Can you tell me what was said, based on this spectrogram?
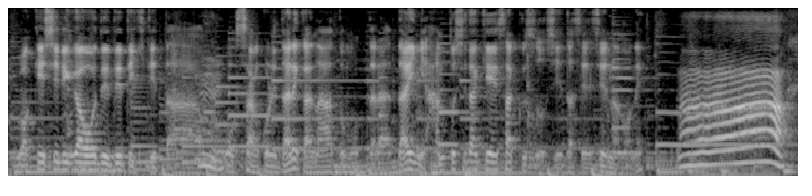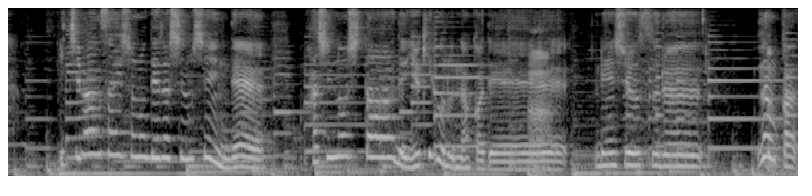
分け知り顔で出てきてたうん。おっさん、これ誰かなと思ったら第に半年だけサックスを教えた先生なのね。まあ。一番最初の出だしのシーンで橋の下で雪降る中で練習するなんか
